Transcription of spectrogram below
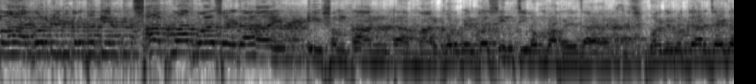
মার গর্ভের ভিতরে থাকে, সাত মাস বয়স হয়ে যায়, এই সন্তানটা মার গর্ভের দশ ইঞ্চি লম্বা হয়ে যায়। গর্ভের মধ্যে আর জায়গা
